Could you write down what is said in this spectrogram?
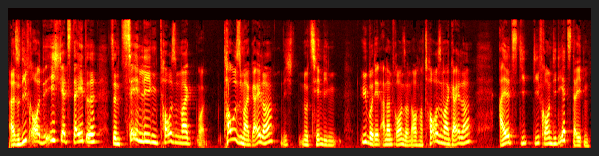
Also die Frauen, die ich jetzt date, sind zehn Ligen tausendmal, tausendmal geiler. Nicht nur zehn Ligen über den anderen Frauen, sondern auch noch tausendmal geiler als die, die Frauen, die die jetzt daten.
